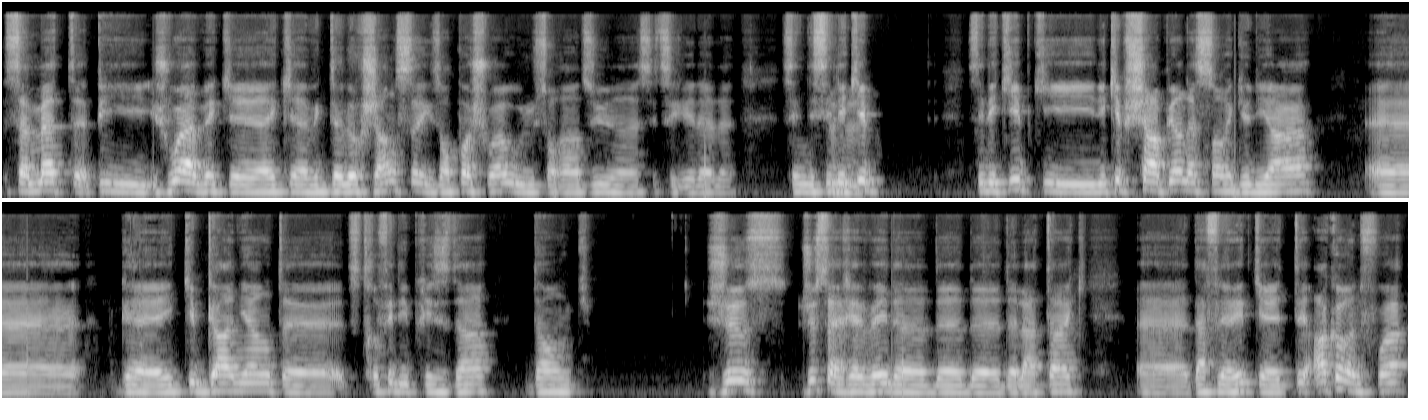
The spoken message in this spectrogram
se mettre puis jouer avec, avec, avec de l'urgence. Ils n'ont pas le choix où ils sont rendus cette série-là. C'est mm-hmm. l'équipe. C'est l'équipe qui l'équipe championne de la saison régulière, équipe gagnante du trophée des présidents. Donc, juste, juste un réveil de, de, de, l'attaque de la Floride qui a été encore une fois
